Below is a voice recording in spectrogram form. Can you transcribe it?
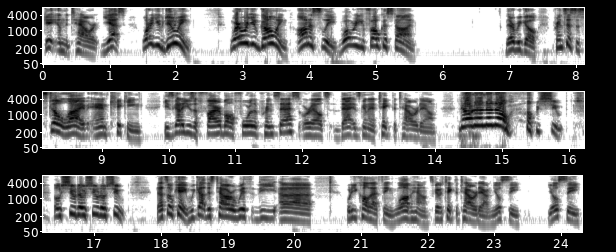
Get in the tower. Yes! What are you doing? Where were you going? Honestly, what were you focused on? There we go. Princess is still alive and kicking. He's got to use a fireball for the princess or else that is going to take the tower down. No, no, no, no! Oh, shoot. Oh, shoot, oh, shoot, oh, shoot. That's okay. We got this tower with the, uh, what do you call that thing? Lava Hound. It's going to take the tower down. You'll see. You'll see.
